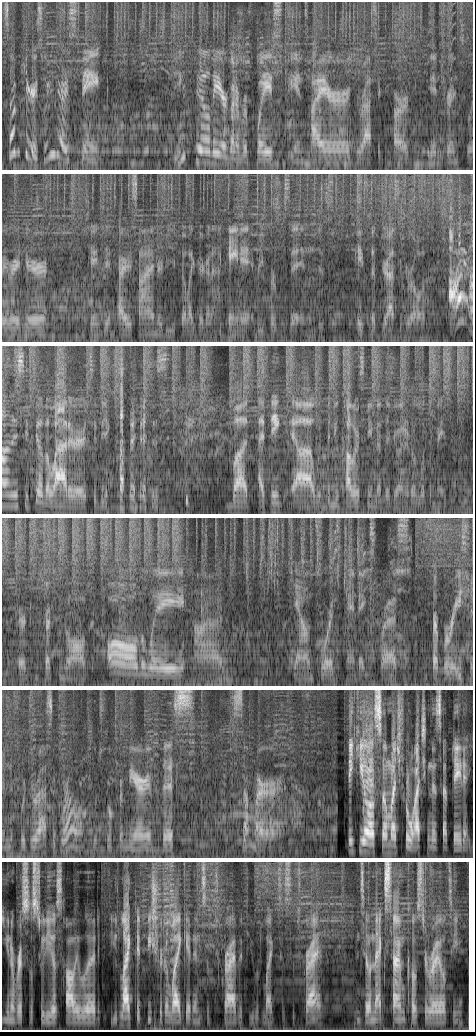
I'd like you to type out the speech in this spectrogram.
so I'm curious, what do you guys think? Do you feel they are going to replace the entire Jurassic Park entranceway right here and change the entire sign, or do you feel like they're going to paint it and repurpose it and just paste up Jurassic World? I honestly feel the latter, to be honest. but I think uh, with the new color scheme that they're doing, it'll look amazing. There are construction walls all the way um, down towards Panda Express in preparation for Jurassic World, which will premiere this summer. Thank you all so much for watching this update at Universal Studios Hollywood. If you liked it, be sure to like it and subscribe if you would like to subscribe. Until next time, Coaster Royalty,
